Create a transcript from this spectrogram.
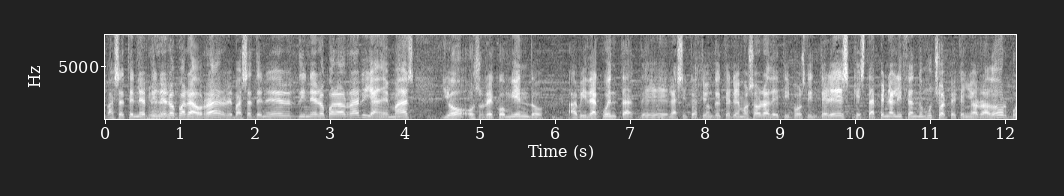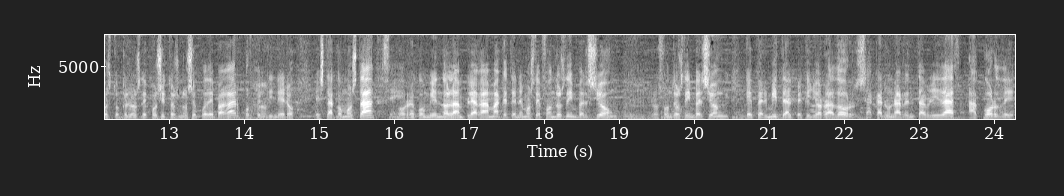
Vas a tener dinero para ahorrar, vas a tener dinero para ahorrar y además yo os recomiendo, habida cuenta de la situación que tenemos ahora de tipos de interés, que está penalizando mucho al pequeño ahorrador, puesto que los depósitos no se puede pagar porque el dinero está como está, os recomiendo la amplia gama que tenemos de fondos de inversión. Los fondos de inversión que permite al pequeño ahorrador sacar una rentabilidad acorde,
